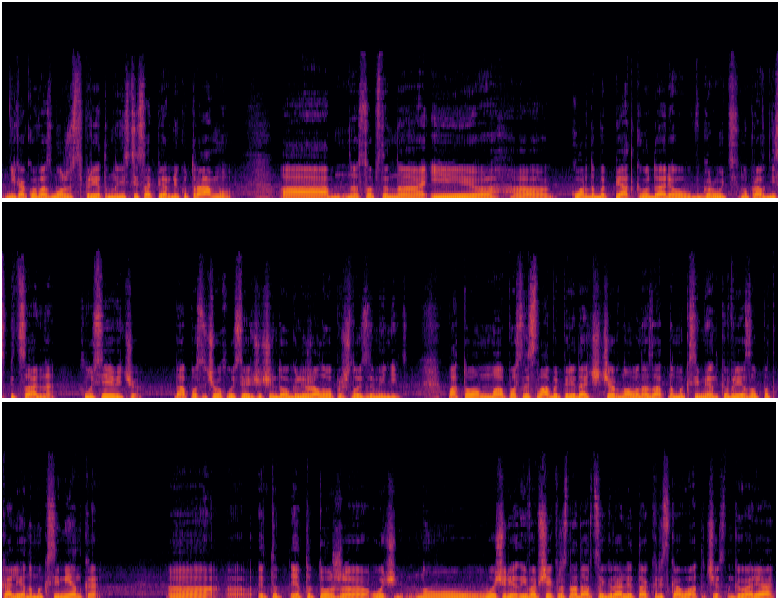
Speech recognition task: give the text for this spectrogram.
никакой возможности при этом нанести сопернику травму, а, собственно, и а, Кордоба пяткой ударил в грудь, но, правда, не специально, Хлусевичу. Да, после чего Хлусевич очень долго лежал, его пришлось заменить. Потом, а, после слабой передачи Чернова назад на Максименко, врезал под колено Максименко. А, а, это, это тоже очень, ну, очень редко. И вообще краснодарцы играли так рисковато, честно говоря.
